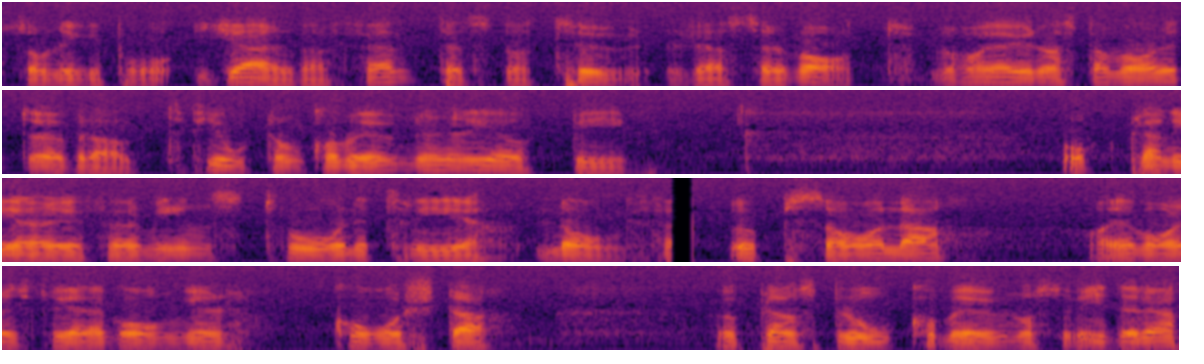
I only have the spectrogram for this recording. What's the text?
som ligger på Järvafältets naturreservat. Nu har jag ju nästan varit överallt. 14 kommuner är jag uppe i. Och planerar ju för minst två eller tre långfärd. Uppsala har jag varit flera gånger. Kårsta, Upplandsbro kommun och så vidare.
